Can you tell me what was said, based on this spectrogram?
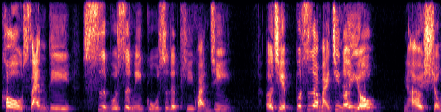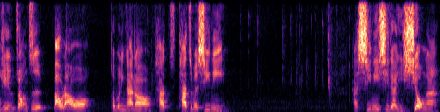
扣三 D 是不是你股市的提款机？而且不是要买进而已哦，你还有雄心壮志抱牢哦，同学你看哦，他他怎么洗你？他洗你洗的很凶啊！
